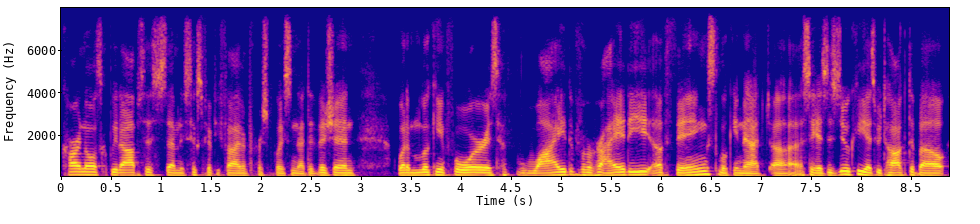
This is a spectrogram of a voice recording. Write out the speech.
Cardinals, complete opposite, 76 55 in first place in that division. What I'm looking for is a wide variety of things, looking at, uh, Seiya Suzuki, as we talked about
